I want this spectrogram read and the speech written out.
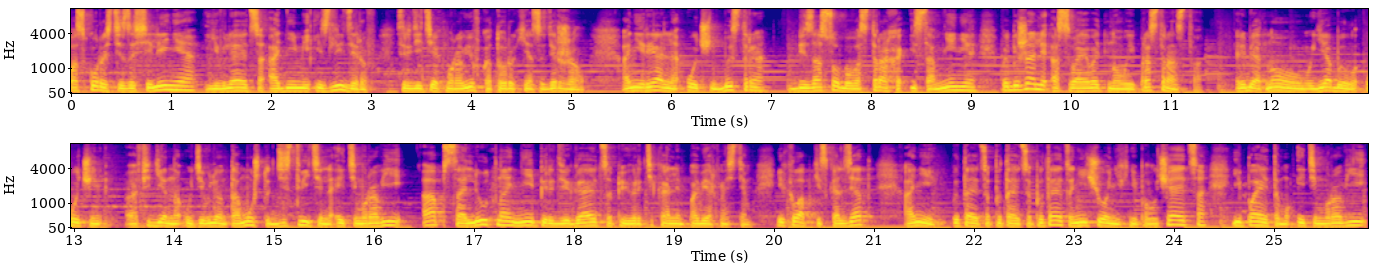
по скорости заселения являются одними из лидеров среди тех муравьев, которых я содержал. Они реально очень быстро, без особого страха и сомнения, побежали осваивать новые пространства. Ребят, ну я был очень офигенно удивлен тому, что действительно эти муравьи абсолютно не передвигаются по вертикальным поверхностям. Их лапки скользят, они пытаются, пытаются, пытаются, ничего у них не получается, и поэтому эти муравьи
